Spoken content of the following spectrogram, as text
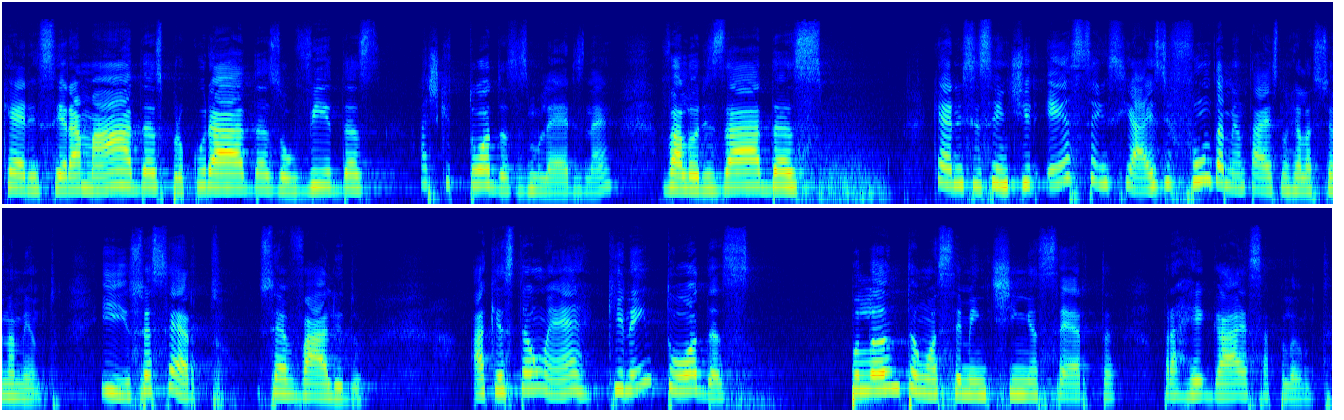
querem ser amadas, procuradas, ouvidas. Acho que todas as mulheres, né? Valorizadas. Querem se sentir essenciais e fundamentais no relacionamento. E isso é certo, isso é válido. A questão é que nem todas plantam a sementinha certa para regar essa planta.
